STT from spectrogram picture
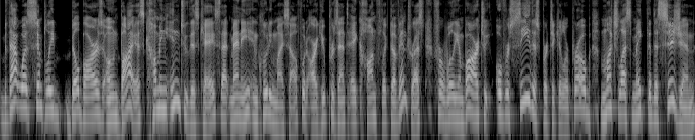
but that was simply Bill Barr's own bias coming into this case that many, including myself, would argue present a conflict of interest for William Barr to oversee this particular probe, much less make the decision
